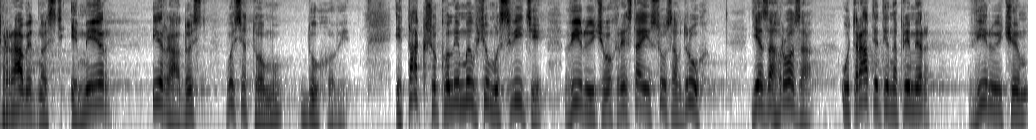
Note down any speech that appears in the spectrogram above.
праведність і мир, і радость в Святому Духові. І так, що коли ми в цьому світі, віруючи у Христа Ісуса, вдруг є загроза утратити, наприклад, віруючим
